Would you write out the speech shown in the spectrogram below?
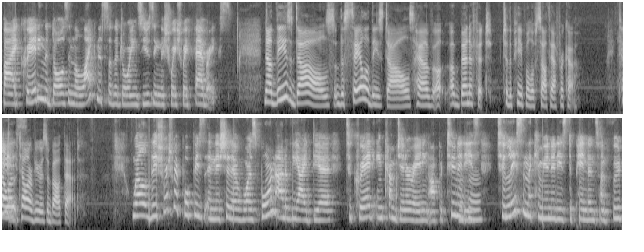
by creating the dolls in the likeness of the drawings using the shwe shwe fabrics. Now these dolls, the sale of these dolls have a, a benefit to the people of South Africa. Tell, yes. tell our viewers about that. Well, the Shwe Poppies initiative was born out of the idea to create income generating opportunities mm -hmm. to lessen the community's dependence on food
